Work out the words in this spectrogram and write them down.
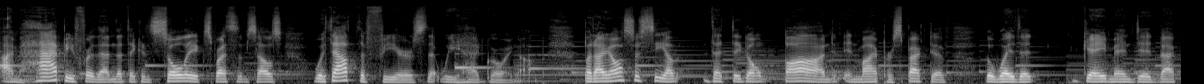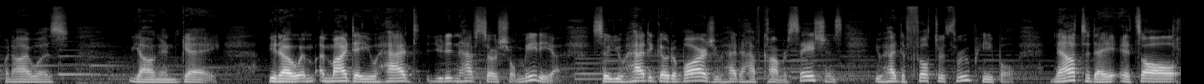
I'm happy for them that they can solely express themselves without the fears that we had growing up. But I also see a, that they don't bond, in my perspective, the way that gay men did back when I was young and gay. You know, in, in, my day, you had you didn't have social media, so you had to go to bars, you had to have conversations, you had to filter through people. Now today, it's all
